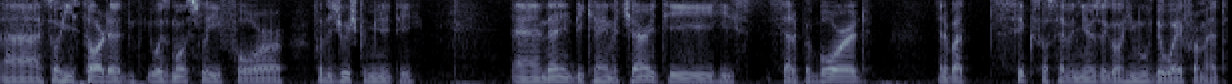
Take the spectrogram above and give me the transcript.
Uh, so he started. It was mostly for for the Jewish community, and then it became a charity. He set up a board, and about six or seven years ago, he moved away from it.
